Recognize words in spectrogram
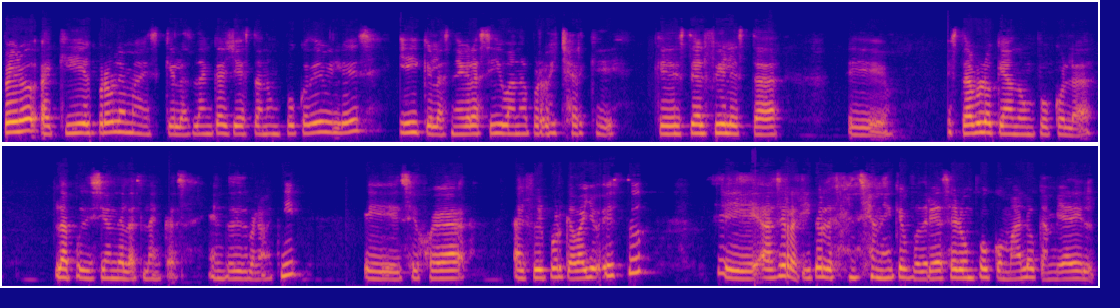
Pero aquí el problema es que las blancas ya están un poco débiles y que las negras sí van a aprovechar que, este alfil está, eh, está bloqueando un poco la, posición de las blancas. Entonces, bueno, aquí eh, se juega alfil por caballo. Esto eh, hace ratito les mencioné que podría ser un poco malo cambiar el,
